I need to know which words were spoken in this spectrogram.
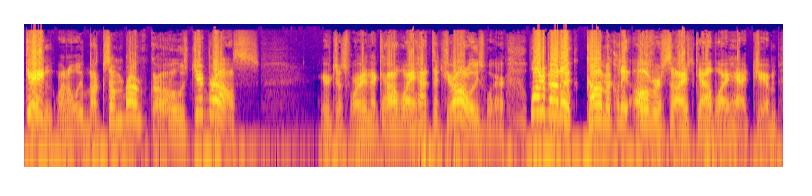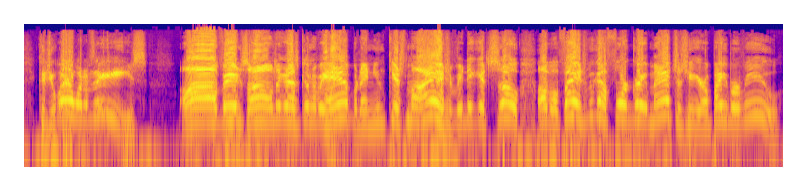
King, why don't we buck some Broncos? Jim Ross. You're just wearing the cowboy hat that you always wear. What about a comically oversized cowboy hat, Jim? Could you wear one of these? Oh, Vince, I don't think that's going to be happening. You can kiss my ass if you think it's so. I'm a face. We got four great matches here on pay per view.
